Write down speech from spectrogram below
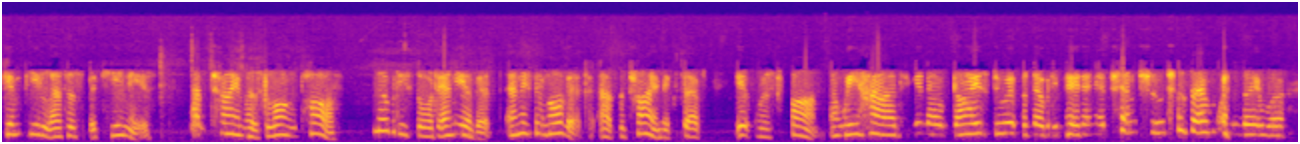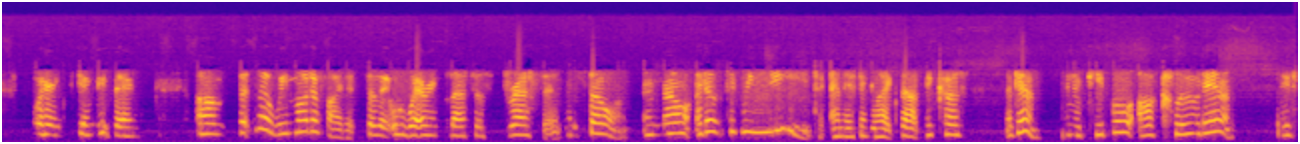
skimpy lettuce bikinis. That time has long passed. Nobody thought any of it, anything of it at the time, except it was fun. And we had, you know, guys do it, but nobody paid any attention to them when they were wearing skimpy things. Um, but no, we modified it so they were wearing lettuce dresses and so on. And now I don't think we need anything like that because, again, you know, people are clued in. They've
